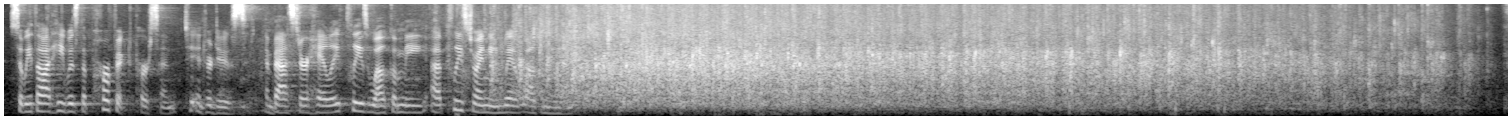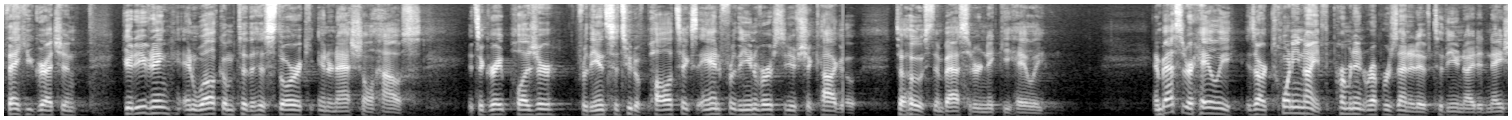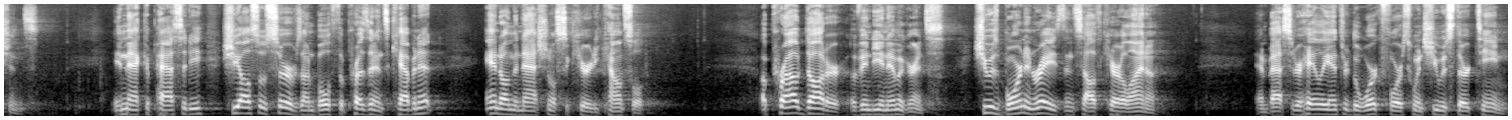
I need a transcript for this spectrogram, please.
So we thought he was the perfect person to introduce Ambassador Haley. Please welcome me, uh, please join me in welcoming him. Thank you, Gretchen. Good evening and welcome to the historic International House. It's a great pleasure for the Institute of Politics and for the University of Chicago to host Ambassador Nikki Haley. Ambassador Haley is our 29th permanent representative to the United Nations. In that capacity, she also serves on both the President's Cabinet and on the National Security Council. A proud daughter of Indian immigrants, she was born and raised in South Carolina. Ambassador Haley entered the workforce when she was 13.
